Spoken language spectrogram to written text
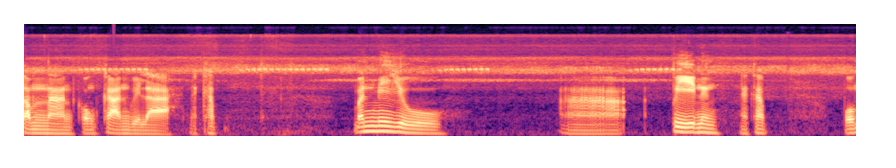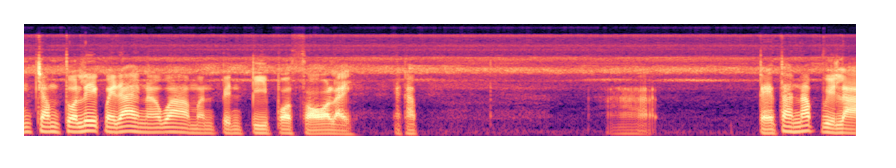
ตำนานของการเวลานะครับ มันมีอยู่ปีหนึ่งนะครับ ผมจำตัวเลขไม่ได้นะว่ามันเป็นปีปศอะไรนะครับแต่ถ้านับเวลา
